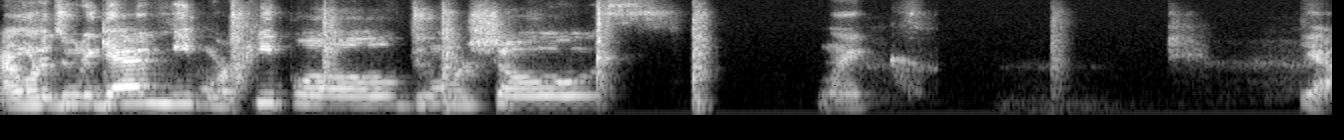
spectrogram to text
I want to do it again, meet more people, do more shows. Like, yeah.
